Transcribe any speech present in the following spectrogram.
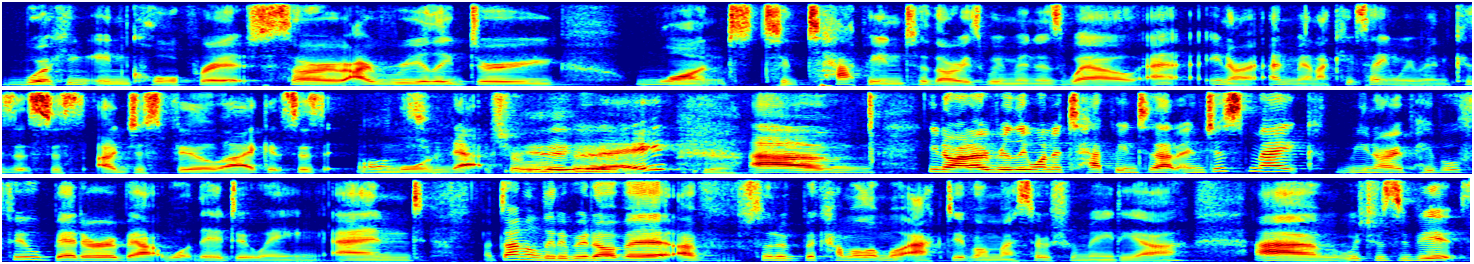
working in corporate, so I really do want to tap into those women as well. And you know and men i keep saying women because it's just i just feel like it's just more natural yeah, for yeah. me. Um, you know and i really want to tap into that and just make you know people feel better about what they're doing. And i've done a little bit of it. I've sort of become a lot more active on my social media um, which was a bit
